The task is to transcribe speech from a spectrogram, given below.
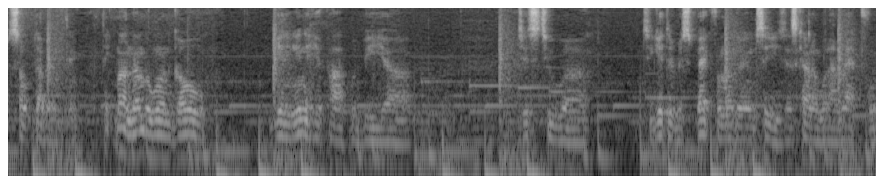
soaked up everything. I think my number one goal getting into hip hop would be uh, just to uh, to get the respect from other MCs. That's kind of what I rapped for.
